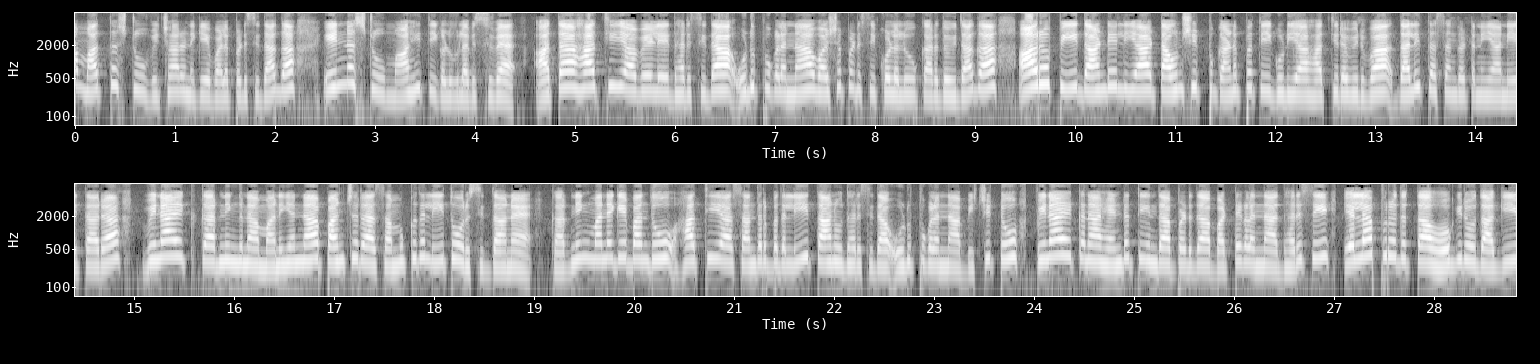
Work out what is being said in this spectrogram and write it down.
ಮತ್ತಷ್ಟು ವಿಚಾರಣೆಗೆ ಒಳಪಡಿಸಿದಾಗ ಇನ್ನಷ್ಟು ಮಾಹಿತಿಗಳು ಲಭಿಸಿವೆ. ಆತ ಹತ್ಯೆಯ ವೇಳೆ ಧರಿಸಿದ ಉಡುಪುಗಳನ್ನು ವಶಪಡಿಸಿಕೊಳ್ಳಲು ಕರೆದೊಯ್ದಾಗ ಆರೋಪಿ ದಾಂಡೇಲಿಯ ಟೌನ್ಶಿಪ್ ಗಣಪತಿ ಗುಡಿಯ ಹತ್ತಿರವಿರುವ ದಲಿತ ಸಂಘಟನೆಯ ನೇತಾರ ವಿನಾಯಕ್ ಕರ್ನಿಂಗ್ನ ಮನೆಯನ್ನ ಪಂಚರ ಸಮ್ಮುಖದಲ್ಲಿ ತೋರಿಸಿದ್ದಾನೆ. ಕರ್ನಿಂಗ್ ಮನೆಗೆ ಬಂದು ಹತ್ಯೆಯ ಸಂದರ್ಭದಲ್ಲಿ ತಾನು ಧರಿಸಿದ ಉಡುಪುಗಳನ್ನ ಬಿಚ್ಚಿಟ್ಟು ವಿನಾಯಕನ ಹೆಂಡತಿಯಿಂದ ಪಡೆದ ಬಟ್ಟೆಗಳನ್ನ ಧರಿಸಿ ಯಲ್ಲಾಪುರದತ್ತ ಹೋಗಿರುವುದಾಗಿ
